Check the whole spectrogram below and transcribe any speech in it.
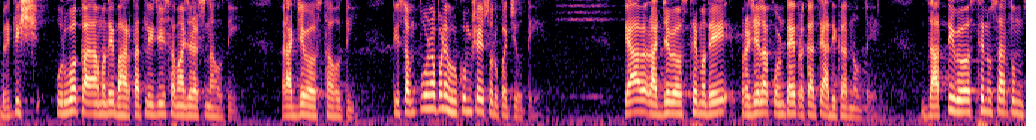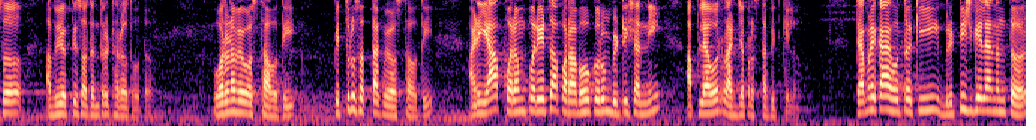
ब्रिटिश पूर्व काळामध्ये भारतातली जी समाजरचना होती राज्यव्यवस्था होती ती संपूर्णपणे हुकुमशाही स्वरूपाची होती. त्या राज्यव्यवस्थेमध्ये प्रजेला कोणत्याही प्रकारचे अधिकार नव्हते. जाती व्यवस्थेनुसार तुमचं अभिव्यक्ती स्वातंत्र्य ठरत होतं. वर्णव्यवस्था होती पितृसत्ताक व्यवस्था होती आणि या परंपरेचा पराभव करून ब्रिटिशांनी आपल्यावर राज्य प्रस्थापित केलं. त्यामुळे काय होतं की ब्रिटिश गेल्यानंतर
